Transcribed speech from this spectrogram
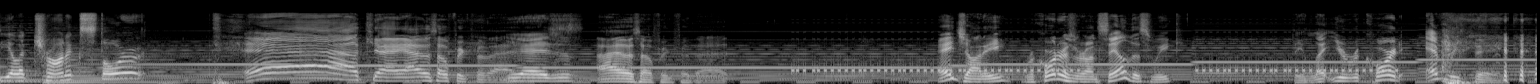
The electronics store. Yeah, okay. I was hoping for that. Yeah, it's just I was hoping for that. Hey, Johnny. Recorders are on sale this week. They let you record everything.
